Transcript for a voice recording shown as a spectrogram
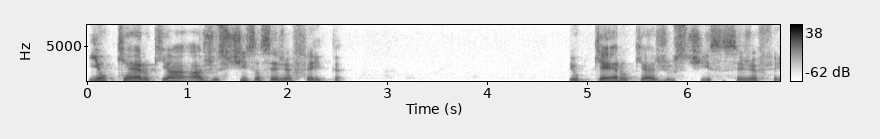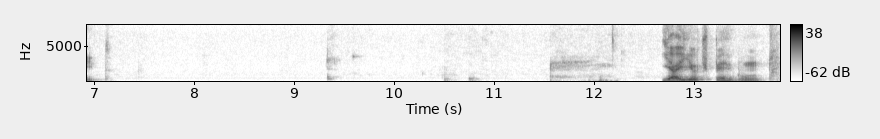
e eu quero que a, a justiça seja feita. Eu quero que a justiça seja feita. E aí eu te pergunto:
